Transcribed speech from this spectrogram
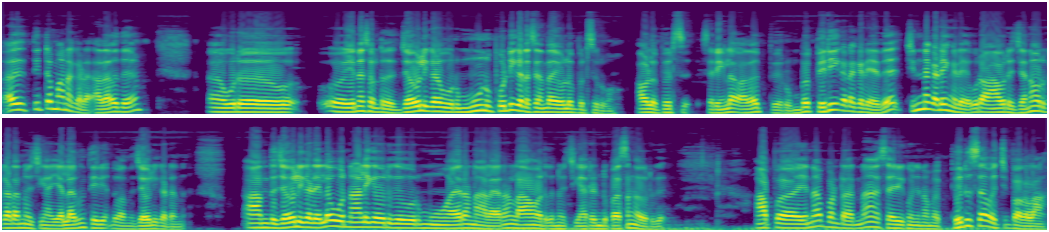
அது திட்டமான கடை. அதாவது ஒரு என்ன சொல்கிறது ஜவுளி கடை ஒரு மூணு பொட்டி கடை சேர்ந்தா எவ்வளோ பெருசு இருக்கும் அவ்வளோ பெருசு சரிங்களா? அதாவது ரொம்ப பெரிய கடை கிடையாது. சின்ன கடையும் கிடையாது. ஒரு ஆவரேஜான ஒரு கடைன்னு வச்சுக்கோங்க. எல்லாருக்கும் தெரியும். அந்த ஜவுளி கடைன்னு. அந்த ஜவுளி கடையில் ஒரு நாளைக்கு அவருக்கு ஒரு மூவாயிரம் நாலாயிரம் லாபம் வருதுன்னு வச்சுக்கோங்க. ரெண்டு பசங்க அவருக்கு. அப்போ என்ன பண்ணுறாருன்னா சரி கொஞ்சம் நம்ம பெருசாக வச்சு பார்க்கலாம்.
